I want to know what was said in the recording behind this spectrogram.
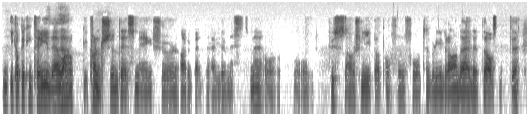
i kapittel tre, det var nok kanskje det som jeg sjøl arbeidet eller mest med. Og, og pussa og slipa på for å få til å bli bra. Det er dette avsnittet,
